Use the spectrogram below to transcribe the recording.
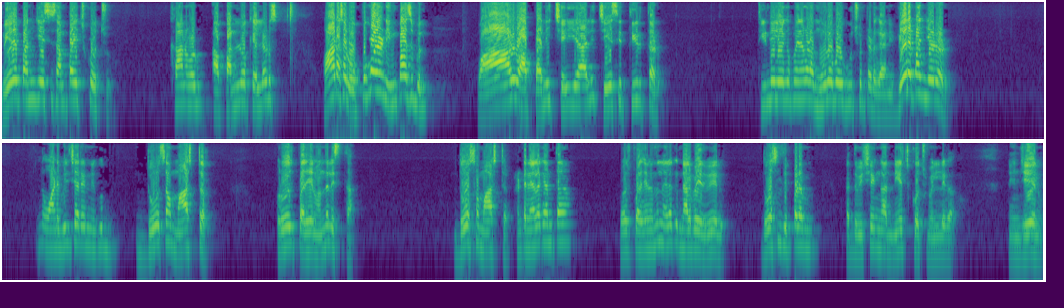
వేరే పని చేసి సంపాదించుకోవచ్చు. కానీ వాడు ఆ పనిలోకి వెళ్ళాడు. వాడు అసలు ఒప్పుకోడండి ఇంపాసిబుల్ వాడు ఆ పని చెయ్యాలి చేసి తీరుతాడు. తిండి లేకపోయినా కూడా మూల పోయి కూర్చుంటాడు కానీ వేరే పని చేయడాడు వాడిని పిలిచారే నీకు? దోశ మాస్టర్. రోజు పదిహేను వందలు ఇస్తా. దోశ మాస్టర్. అంటే నెలకెంత రోజు పదిహేను వందలు నెలకు నలభై ఐదు వేలు. దోశలు తిప్పడం పెద్ద విషయం కాదు నేర్చుకోవచ్చు మెల్లిగా. నేను చేయను.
